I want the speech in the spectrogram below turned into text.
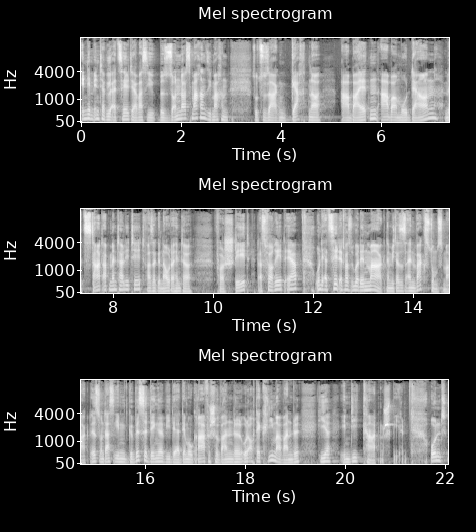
In dem Interview erzählt er, was sie besonders machen. Sie machen sozusagen Gärtner arbeiten, aber modern mit Start-up-Mentalität, was er genau dahinter versteht, das verrät er und er erzählt etwas über den Markt, nämlich dass es ein Wachstumsmarkt ist und dass ihm gewisse Dinge wie der demografische Wandel oder auch der Klimawandel hier in die Karten spielen. Und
